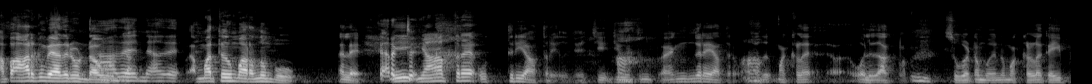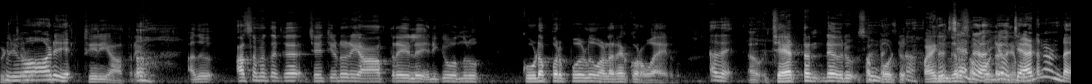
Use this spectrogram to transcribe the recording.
അപ്പൊ ആർക്കും വേദന ഉണ്ടാവും അതെ അതെ മറ്റത് മറന്നും പോവും അല്ലേ? ഈ യാത്ര ഒത്തിരി യാത്ര ചെയ്തു. ചേച്ചി ജീവിതത്തിൽ ഭയങ്കര യാത്ര അത് മക്കളെ വലുതാക്കണം. സുഖട്ടം പോയിട്ട് മക്കളെ കൈ പിടിച്ചു ഒത്തിരി യാത്ര അത് ആ സമയത്തൊക്കെ ചേച്ചിയുടെ ഒരു യാത്രയിൽ എനിക്ക് തോന്നുന്നു കൂടപ്പിറപ്പുകൾ വളരെ കുറവായിരുന്നു. അതെ. ചേട്ടന്റെ ഒരു സപ്പോർട്ട് ഭയങ്കര സപ്പോർട്ട് ചേട്ടനുണ്ട്.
